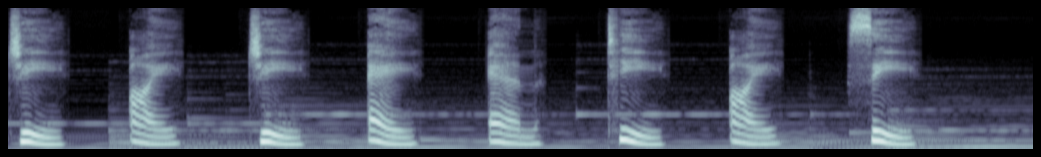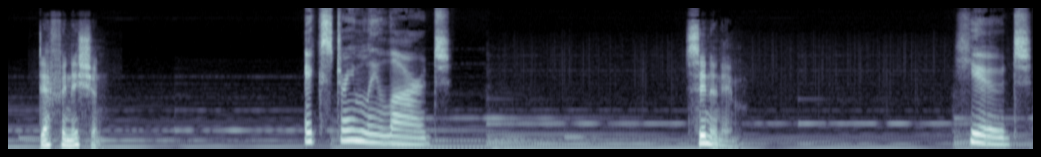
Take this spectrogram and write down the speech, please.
G I G A N T I C Definition Extremely large. Synonym Huge.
